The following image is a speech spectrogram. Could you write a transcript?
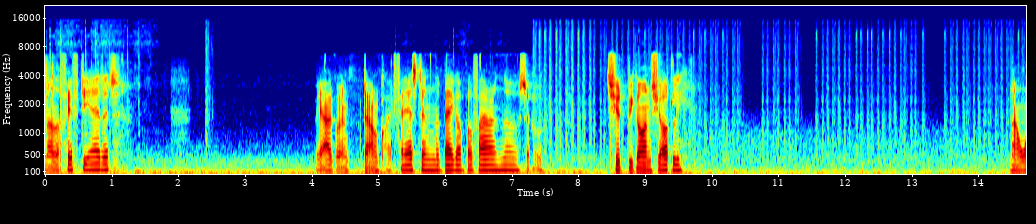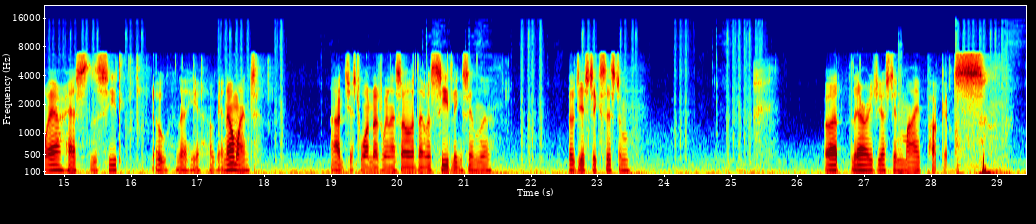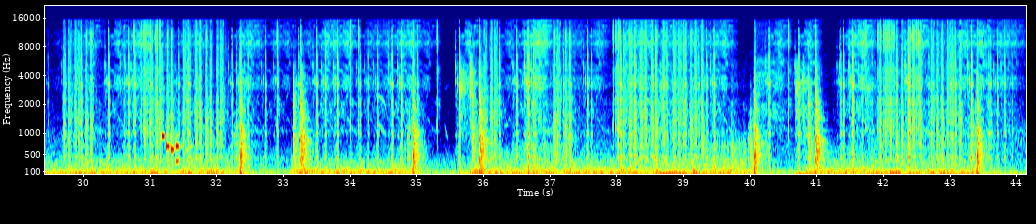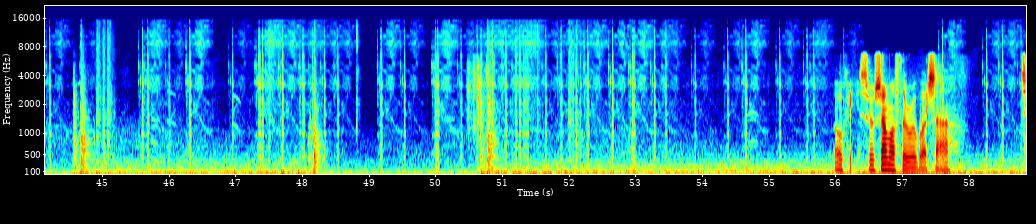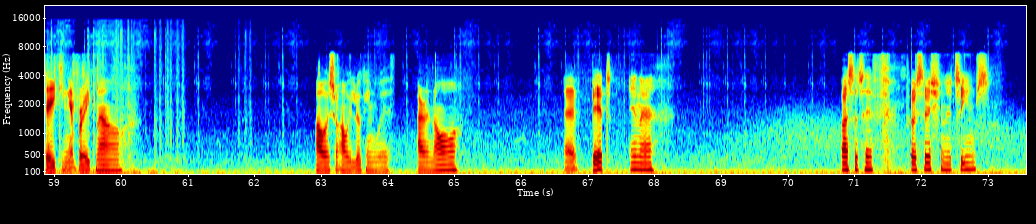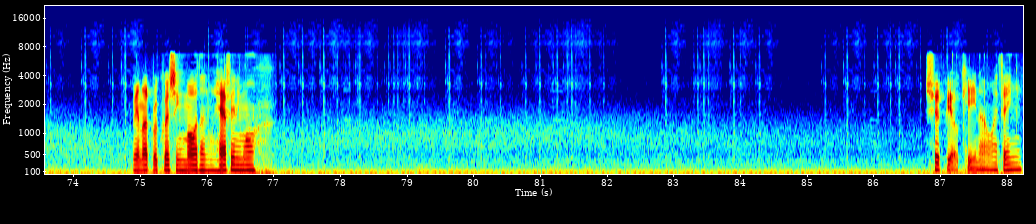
Another 50 added. We are going down quite fast in the backup of iron though, so it should be gone shortly. Now where has the seed... Oh, they're here. Okay, no mind. I just wondered when I saw that there were seedlings in the logistics system. But they're just in my pockets. Okay, so some of the robots are taking a break now. How is are we looking with iron ore? A bit in a positive position it seems. We are not requesting more than we have anymore. Should be okay now, I think.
